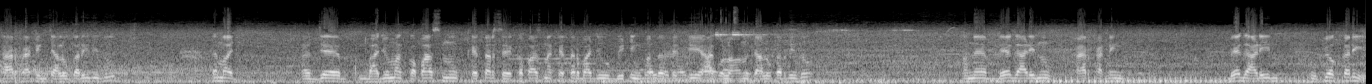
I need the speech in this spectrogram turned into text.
ફાયર ફાઇટિંગ ચાલુ કરી દીધું. તેમજ જે બાજુમાં કપાસનું ખેતર છે, કપાસના ખેતર બાજુ બીટિંગ પદ્ધતિથી આગ લાવવાનું ચાલુ કરી દીધું. અને બે ગાડીનું ફાયર ફાઇટિંગ બે ગાડી ઉપયોગ કરી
